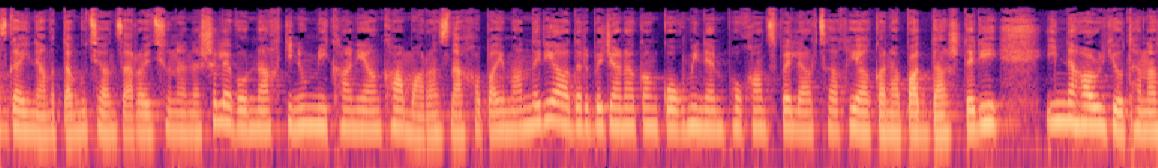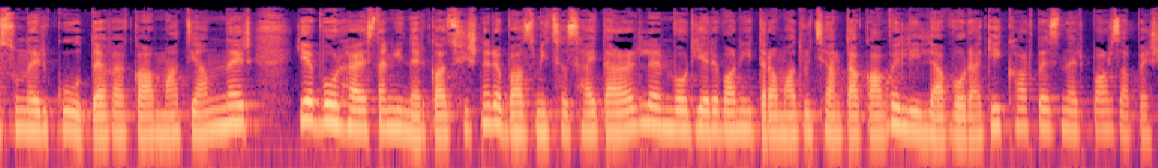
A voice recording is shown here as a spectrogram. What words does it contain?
Ազգային անվտանգության ծառայությունը նշել է, որ նախկինում մի քանի անգամ առանց նախապայմանների ադրբեջանական կողմին են փոխանցվել Արցախի ականապատ դաշտերի 972 տեղակամատյաններ եւ որ Հայաստանի ներկայացուցիչները բազմիցս հայտարարել են, որ Երևան Երևանի տրամադրության տակ ավելի լավ որակի քարտեզներ պարզապես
